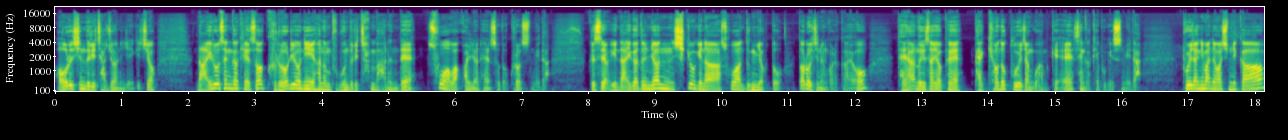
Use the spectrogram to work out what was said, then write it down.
어르신들이 자주 하는 얘기죠. 나이로 생각해서 그러려니 하는 부분들이 참 많은데 소화와 관련해서도 그렇습니다. 글쎄요, 이 나이가 들면 식욕이나 소화 능력도 떨어지는 걸까요? 대한의사협회 백현욱 부회장과 함께 생각해 보겠습니다. 부회장님 안녕하십니까?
